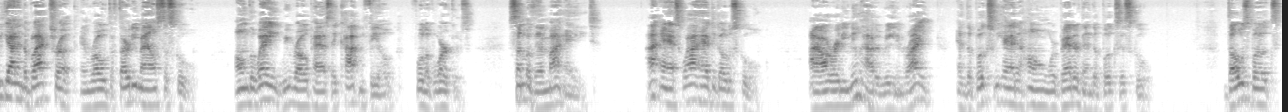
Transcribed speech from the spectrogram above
We got in the black truck and rode the 30 miles to school. On the way, we rode past a cotton field full of workers, some of them my age. I asked why I had to go to school. I already knew how to read and write, and the books we had at home were better than the books at school. Those books,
